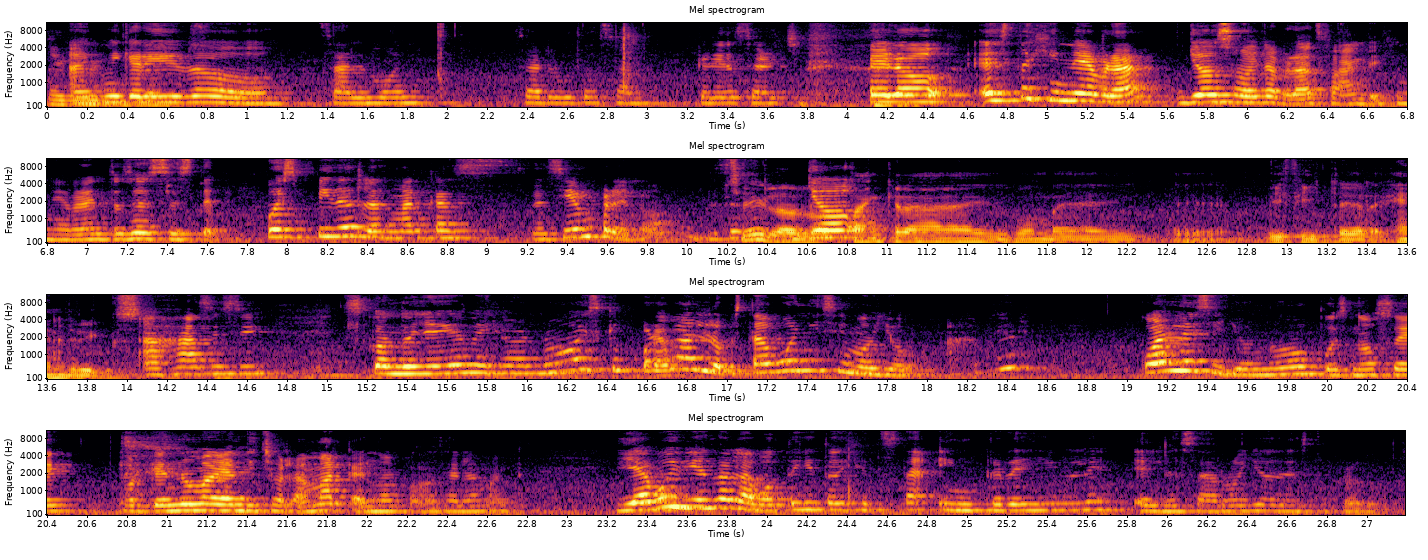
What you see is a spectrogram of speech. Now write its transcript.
Ay, Ay, qué mi querido Salmón. Saludos al querido Sergi. Pero este Ginebra, yo soy la verdad fan de Ginebra, entonces este, pues pides las marcas de siempre, ¿no? Entonces, Sí, los yo, lo Tanqueray, Bombay, eh, Hendrix. Ajá, sí, sí. Entonces, cuando llegué me dijeron, no, es que pruébalo, está buenísimo. Yo, a ¿cuál es? Y yo, no, pues no sé, porque no me habían dicho la marca, no conocía la marca. Y ya voy viendo la botellita y dije, está increíble el desarrollo de este producto.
